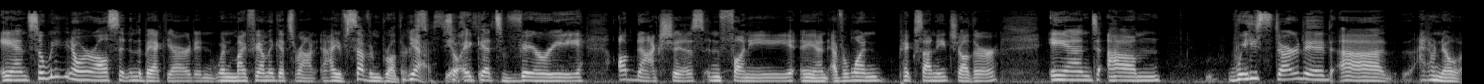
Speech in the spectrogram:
And so we, you know, we're all sitting in the backyard. And when my family gets around, I have seven brothers. Yes, So yes, it yes, gets very obnoxious and funny, and everyone picks on each other. And um, we started, uh, I don't know,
